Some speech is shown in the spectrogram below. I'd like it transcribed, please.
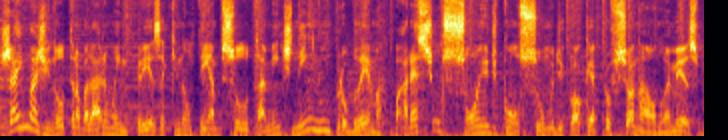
Já imaginou trabalhar em uma empresa que não tem absolutamente nenhum problema? Parece um sonho de consumo de qualquer profissional, não é mesmo?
